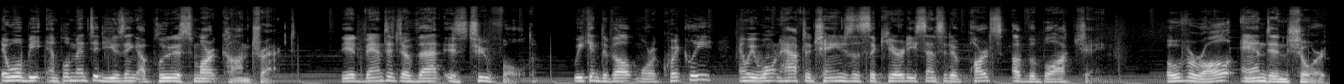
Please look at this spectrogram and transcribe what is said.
it will be implemented using a Plutus smart contract. The advantage of that is twofold. We can develop more quickly, and we won't have to change the security sensitive parts of the blockchain. Overall, and in short,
